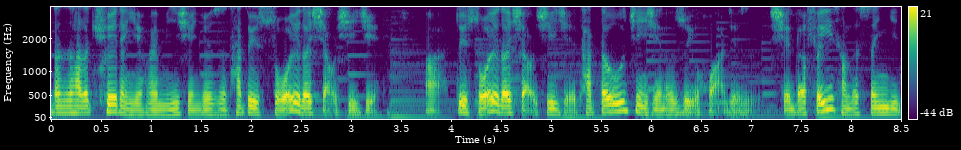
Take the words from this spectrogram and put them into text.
但是它的缺点也很明显，就是它对所有的小细节啊，对所有的小细节它都进行了锐化，就是显得非常的生硬。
